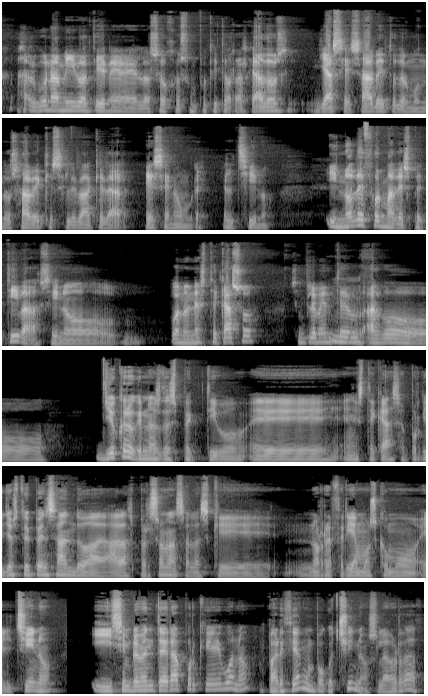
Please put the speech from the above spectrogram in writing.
algún amigo tiene los ojos un poquito rasgados, ya se sabe, todo el mundo sabe que se le va a quedar ese nombre, el chino. Y no de forma despectiva, sino, bueno, en este caso, simplemente mm. algo... Yo creo que no es despectivo eh, en este caso, porque yo estoy pensando a, las personas a las que nos referíamos como el chino, y simplemente era porque, bueno, parecían un poco chinos, la verdad.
